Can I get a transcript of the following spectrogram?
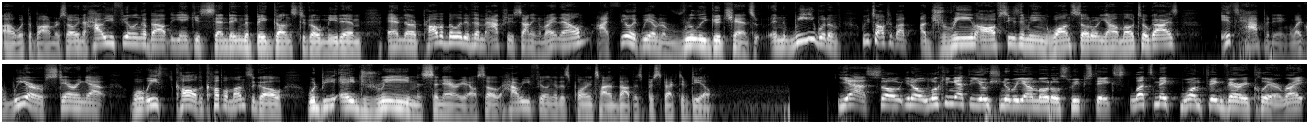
uh, with the Bombers. So, know, how are you feeling about the Yankees sending the big guns to go meet him and the probability of them actually signing him right now? I feel like we have a really good chance. And we would have, we talked about a dream offseason being Juan Soto and Yamamoto guys it's happening. Like we are staring at what we called a couple months ago would be a dream scenario. So, how are you feeling at this point in time about this prospective deal? Yeah, so, you know, looking at the Yoshinobu Yamamoto sweepstakes, let's make one thing very clear, right?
